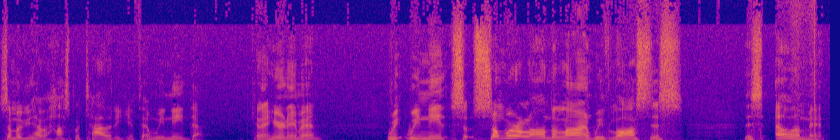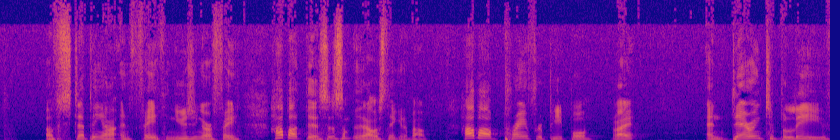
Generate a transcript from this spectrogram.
Some of you have a hospitality gift, and we need that. Can I hear an amen? We, we need, so somewhere along the line, we've lost this, this element of stepping out in faith and using our faith. How about this? This is something that I was thinking about. How about praying for people, right? And daring to believe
